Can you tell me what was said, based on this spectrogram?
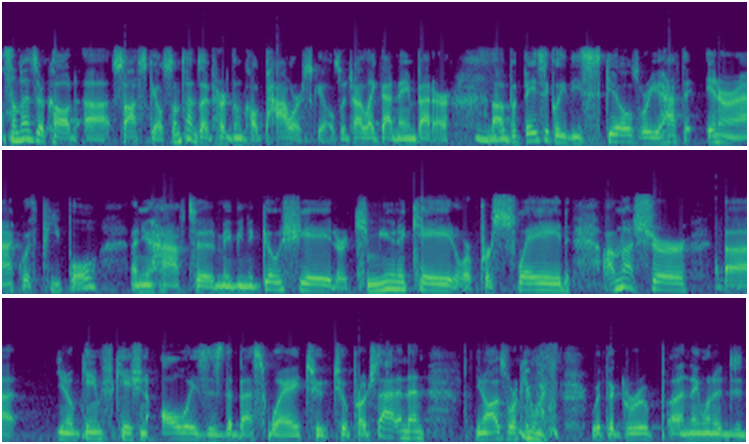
sometimes they're called uh, soft skills. Sometimes I've heard them called power skills, which I like that name better. Mm-hmm. Uh, but basically, these skills where you have to interact with people and you have to maybe negotiate or communicate or persuade. I'm not sure. Uh, you know, gamification always is the best way to to approach that. And then you know, I was working with with a group, uh, and they wanted to.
